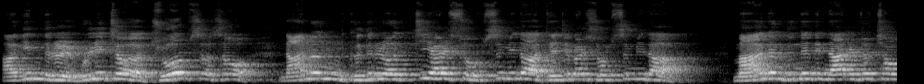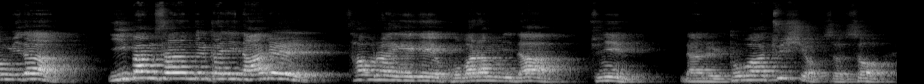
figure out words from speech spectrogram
악인들을 물리쳐 주옵소서 나는 그들을 어찌할 수 없습니다. 대적할 수 없습니다. 많은 군대들이 나를 쫓아옵니다. 이방 사람들까지 나를 사울왕에게 고발합니다. 주님, 나를 도와주시옵소서.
